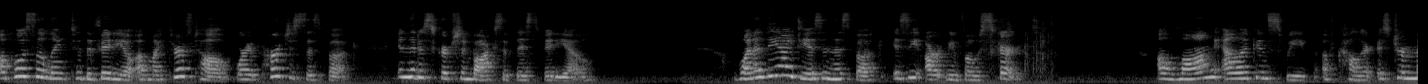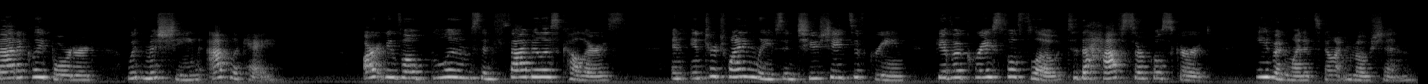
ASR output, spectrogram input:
I'll post a link to the video of my thrift haul where I purchased this book in the description box of this video. One of the ideas in this book is the Art Nouveau skirt. A long, elegant sweep of color is dramatically bordered with machine applique. Art Nouveau blooms in fabulous colors and intertwining leaves in two shades of green give a graceful flow to the half circle skirt, even when it's not in motion.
